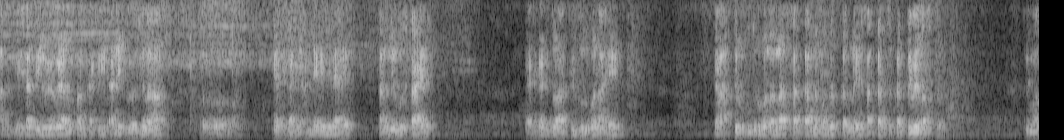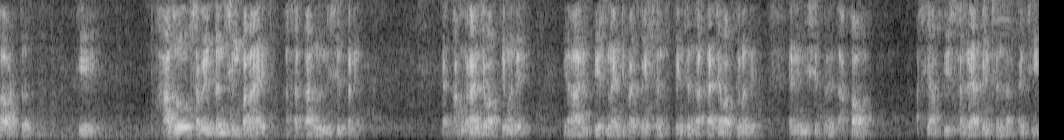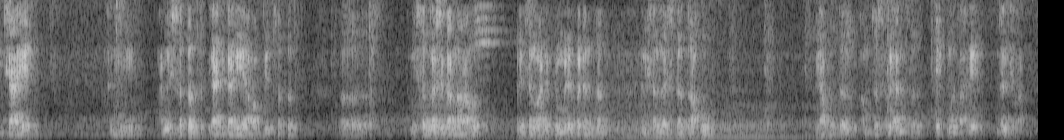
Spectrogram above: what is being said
आज देशातील वेगवेगळ्या लोकांसाठी अनेक योजना या ठिकाणी आणल्या गेलेल्या आहेत. चांगली गोष्ट आहे. या ठिकाणी जो आर्थिक दुर्बल आहे त्या आर्थिक दुर्बलाला सरकारनं मदत करणं हे सरकारचं कर्तव्यच असतं. आणि मला वाटतं की हा जो संवेदनशीलपणा आहे हा सरकारनं निश्चितपणे या कामगारांच्या बाबतीमध्ये या U P S ninety five pension पेन्शनधारकाच्या बाबतीमध्ये यांनी निश्चितपणे दाखवावा अशी आमची सगळ्या पेन्शनधारकांची इच्छा आहे. आणि आम्ही सतत या ठिकाणी या बाबतीत सतत आम्ही संघर्ष करणार आहोत पेन्शन वाढी मिळेपर्यंत. आणि संघर्ष करत राहू याबद्दल आमचं सगळ्यांचं एकमत आहे. धन्यवाद.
